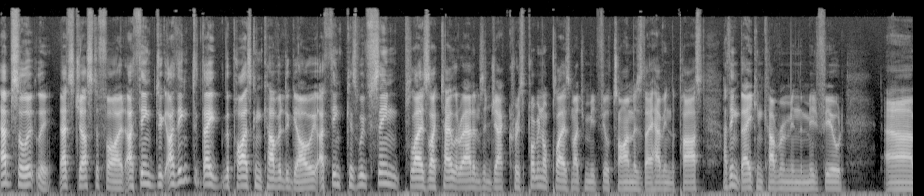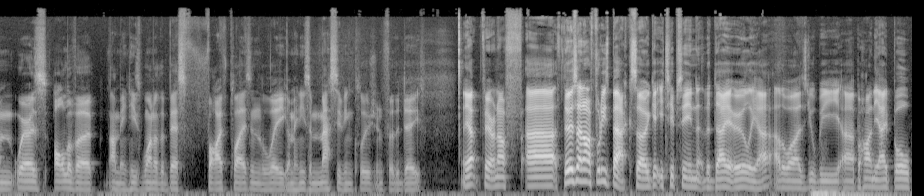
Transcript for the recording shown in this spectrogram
Absolutely, that's justified. I think. I think they the Pies can cover De Goey. I think because we've seen players like Taylor Adams and Jack Crisp probably not play as much midfield time as they have in the past. I think they can cover him in the midfield. Um, whereas Oliver, I mean, he's one of the best five players in the league. I mean, he's a massive inclusion for the D's. Yep, fair enough. Uh, Thursday night footy's back, so get your tips in the day earlier. Otherwise, you'll be uh, behind the eight ball.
